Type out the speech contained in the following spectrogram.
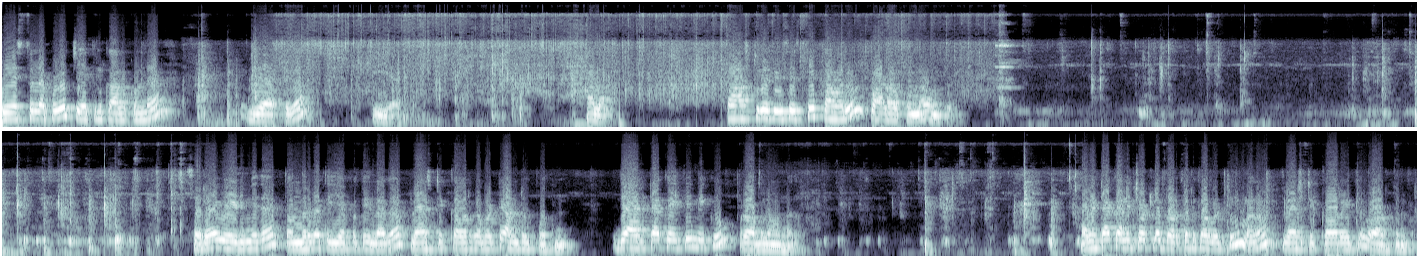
వేస్తున్నప్పుడు చేతులు కాలకుండా జాగ్రత్తగా తీయాలి. అలా. ఫాస్ట్గా తీసేస్తే కవరు పాడవకుండా ఉంటుంది. సరే వేడి మీద తొందరగా తీయకపోతే ఇలాగా ప్లాస్టిక్ కవర్ కాబట్టి అంటుకుపోతుంది. ఇది అరిటాక్ అయితే మీకు ప్రాబ్లం ఉండదు. అరిటాక్ అన్ని చోట్ల దొరకదు కాబట్టి మనం ప్లాస్టిక్ కవర్ అయితే వాడుతున్నాం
